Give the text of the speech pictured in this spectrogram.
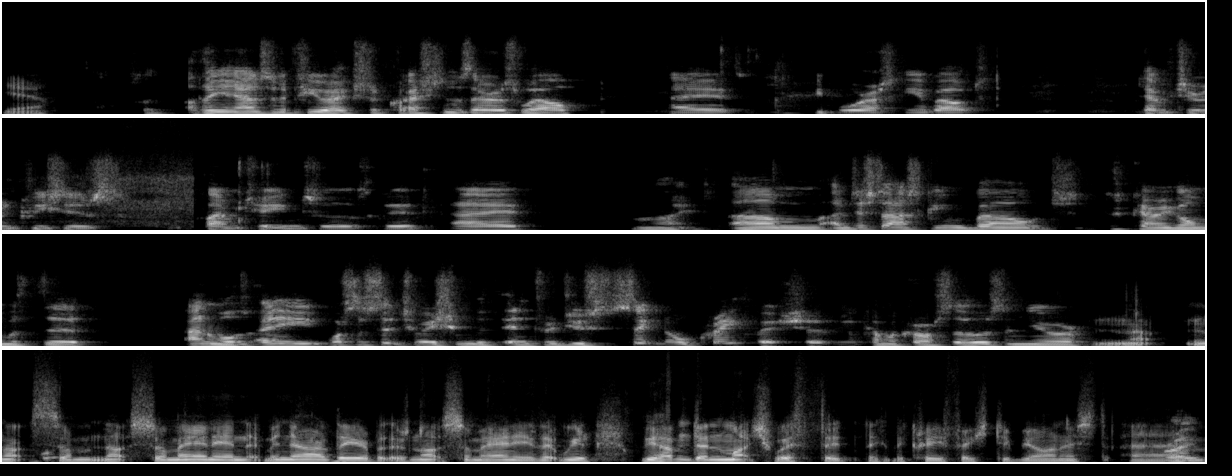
Yeah. So I think you answered a few extra questions there as well. Uh, people were asking about temperature increases, climate change, so that's good. Uh, right. Um, I'm just asking about just carrying on with the animals. Any what's the situation with introduced signal crayfish? Have you come across those in your? Not not so not so many, and I mean they are there, but there's not so many that we we haven't done much with the, the, the crayfish to be honest, um, right.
